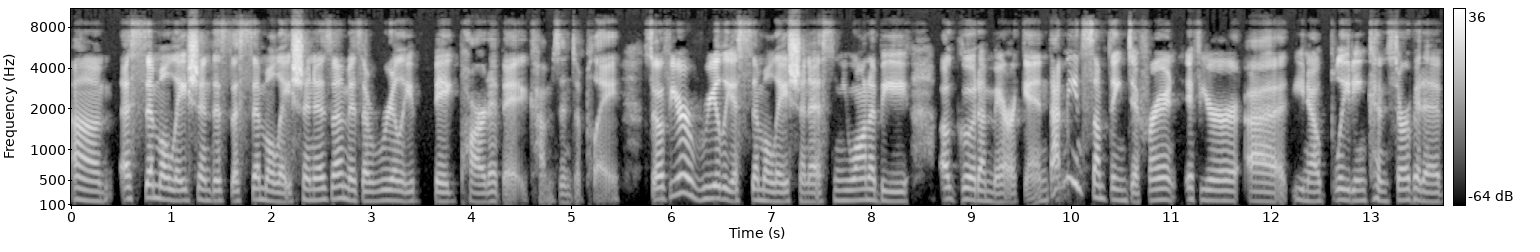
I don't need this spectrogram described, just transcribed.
um assimilation this assimilationism is a really big part of it it comes into play. So if you're really assimilationist and you want to be a good american that means something different if you're uh you know bleeding conservative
